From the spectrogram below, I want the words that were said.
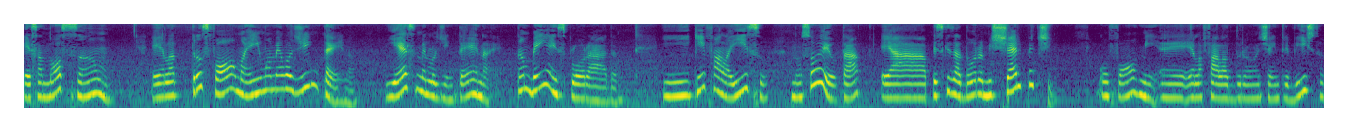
Essa noção, ela transforma em uma melodia interna. E essa melodia interna também é explorada. E quem fala isso não sou eu, tá? É a pesquisadora Michelle Petit. Conforme é, ela fala durante a entrevista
